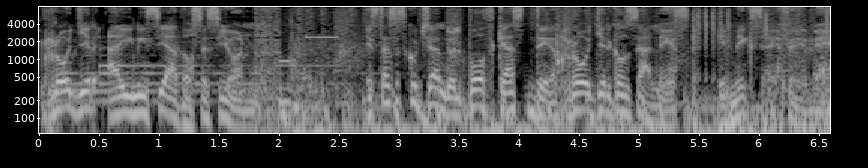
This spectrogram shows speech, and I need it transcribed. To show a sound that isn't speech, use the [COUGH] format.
Roger ha iniciado sesión. Estás escuchando el podcast de Roger González en Exa FM.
